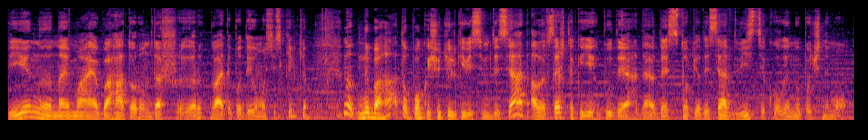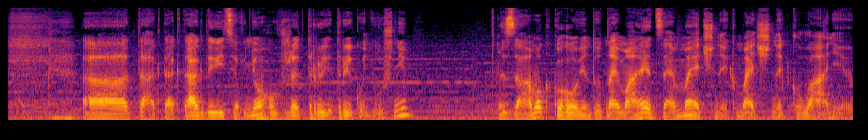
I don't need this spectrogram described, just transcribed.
він наймає багато рундашир. Давайте подивимося, скільки. Ну, не багато, поки що тільки 80, але все ж таки їх буде, я гадаю, десь 150-200, коли ми почнемо. А, так, так, так. Дивіться, в нього вже три, три конюшні. Замок, кого він тут наймає, це мечник, мечник кланів.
